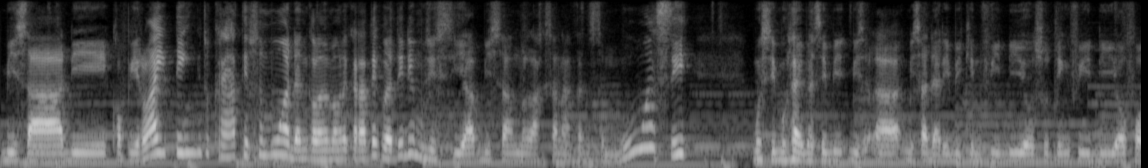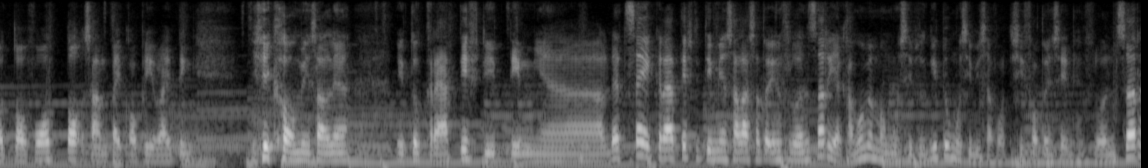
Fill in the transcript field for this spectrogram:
bisa di copywriting itu kreatif semua. Dan kalau memang dia kreatif berarti dia mesti siap bisa melaksanakan semua sih mesti mulai bisa bisa bisa dari bikin video, syuting video, foto-foto sampai copywriting. Jadi kalau misalnya itu kreatif di timnya let's say kreatif di timnya salah satu influencer ya kamu memang mesti begitu mesti bisa foto si fotonya si influencer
